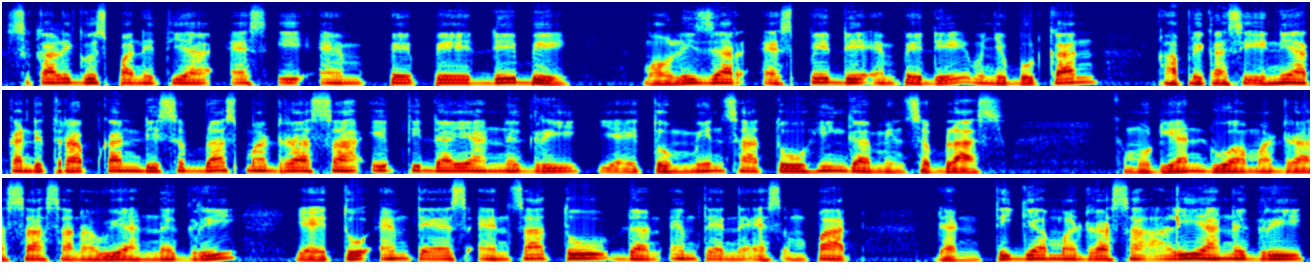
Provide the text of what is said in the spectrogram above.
sekaligus Panitia SIMPPDB Maulizar SPD MPD menyebutkan aplikasi ini akan diterapkan di 11 madrasah ibtidayah negeri yaitu min 1 hingga min 11. Kemudian dua madrasah sanawiyah negeri yaitu MTSN 1 dan MTNS 4 dan tiga madrasah aliyah negeri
